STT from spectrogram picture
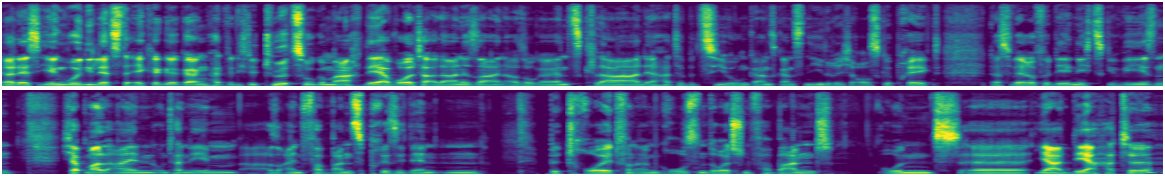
Ja, der ist irgendwo in die letzte Ecke gegangen, hat wirklich die Tür zugemacht. Der wollte alleine sein, also ganz klar, der hatte Beziehungen ganz, ganz niedrig ausgeprägt. Das wäre für den nichts gewesen. Ich habe mal ein Unternehmen, also einen Verbandspräsidenten betreut von einem großen deutschen Verband und äh, ja, der hatte,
